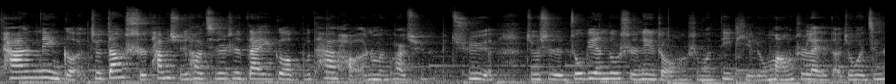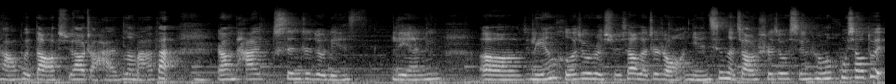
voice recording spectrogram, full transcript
他那个就当时他们学校其实是在一个不太好的那么一块区区域，就是周边都是那种什么地痞流氓之类的，就会经常会到学校找孩子的麻烦。然后他甚至就联联呃联合就是学校的这种年轻的教师，就形成了护校队。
